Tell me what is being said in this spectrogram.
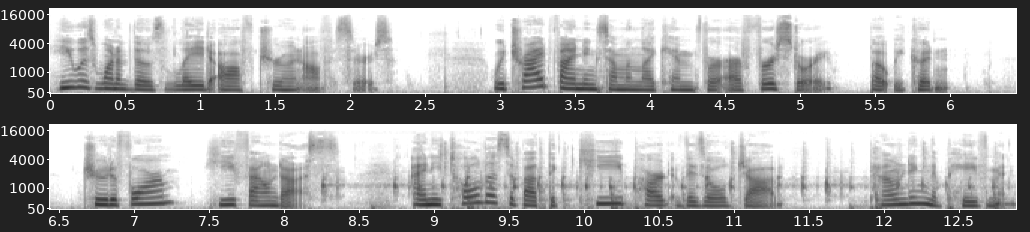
He was one of those laid off truant officers. We tried finding someone like him for our first story, but we couldn't. True to form, he found us and he told us about the key part of his old job pounding the pavement.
